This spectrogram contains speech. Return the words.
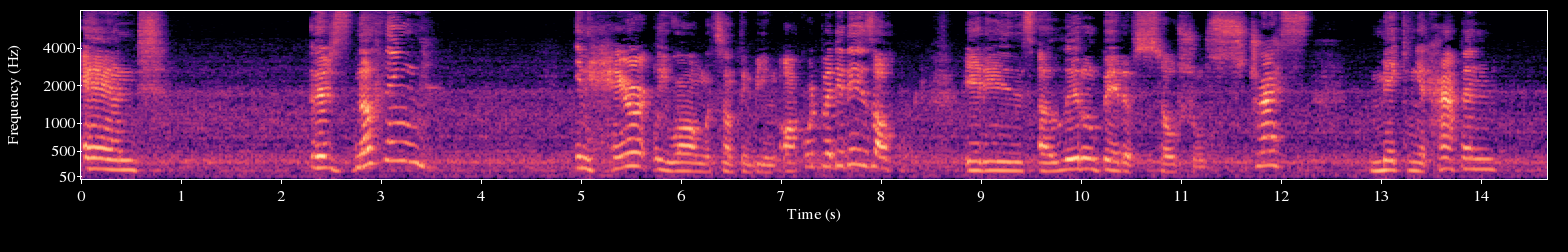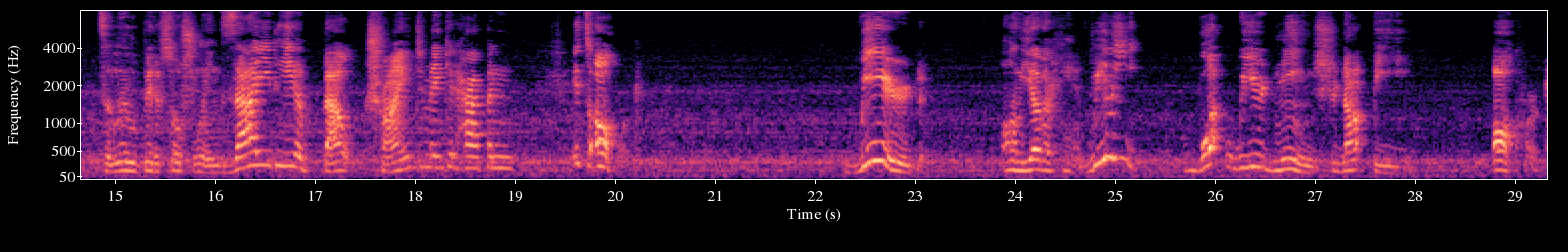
And there's nothing inherently wrong with something being awkward, but it is awkward. It is a little bit of social stress making it happen. It's a little bit of social anxiety about trying to make it happen. It's awkward. Weird, on the other hand, really, what weird means should not be awkward.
